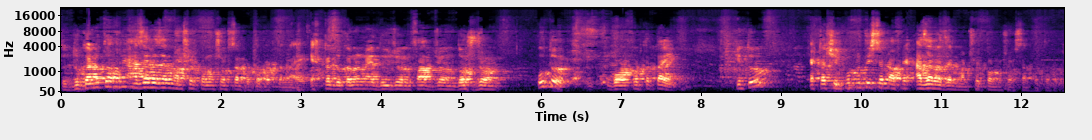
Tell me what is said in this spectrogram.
তো দোকানে তো আপনি হাজার হাজার মানুষের কর্মসংস্থান করতে পারতেন না। একটা দোকানও নাই, দুইজন, পাঁচজন, দশজন। ও তো গড় করতে তাই। কিন্তু একটা শিল্প প্রতিষ্ঠানে আপনি হাজার হাজার মানুষের কর্মসংস্থান করতে হবে।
